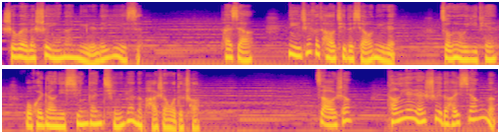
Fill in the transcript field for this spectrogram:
是为了顺应那女人的意思。他想，你这个淘气的小女人，总有一天我会让你心甘情愿的爬上我的床。早上，唐嫣然睡得还香呢。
